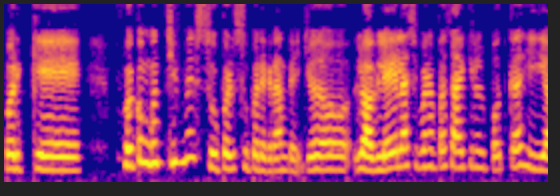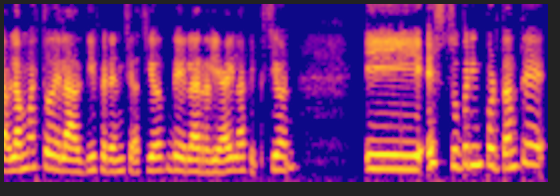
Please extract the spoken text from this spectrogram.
porque fue como un chisme súper, súper grande. Yo lo hablé la semana pasada aquí en el podcast y hablamos esto de la diferenciación de la realidad y la ficción. Y es súper importante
